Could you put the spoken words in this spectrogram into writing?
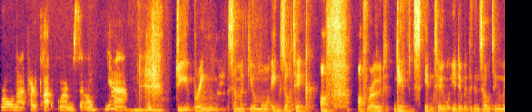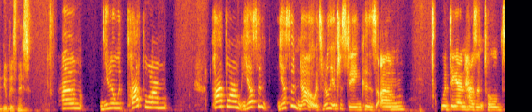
role not part of platform. So yeah. Do you bring some of your more exotic off off-road gifts into what you do with the consulting and with your business you know with platform platform yes and yes and no it's really interesting because um what Dan hasn't told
